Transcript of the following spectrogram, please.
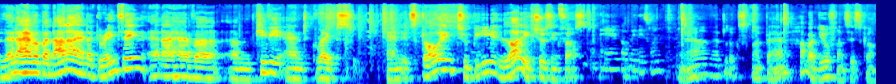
then I have a banana and a green thing, and I have a um, kiwi and grapes. And it's going to be Lolly choosing first. Okay, I'll go with this one. Yeah, that looks not bad. How about you, Francisco?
